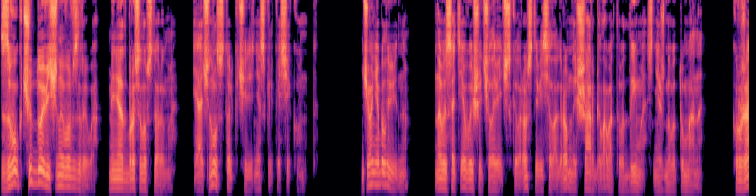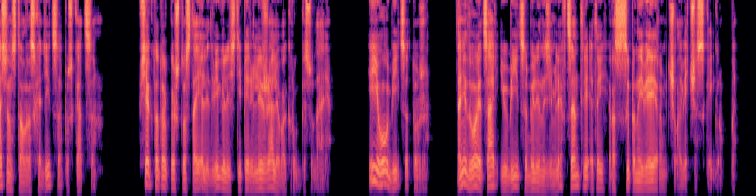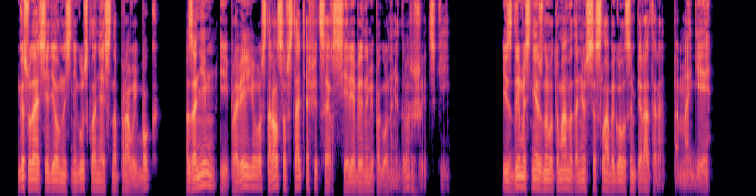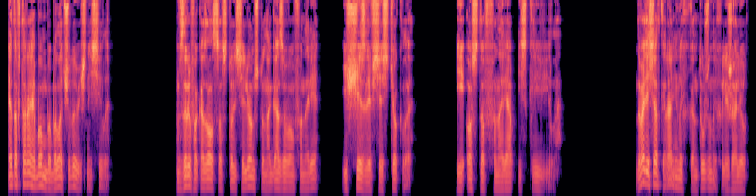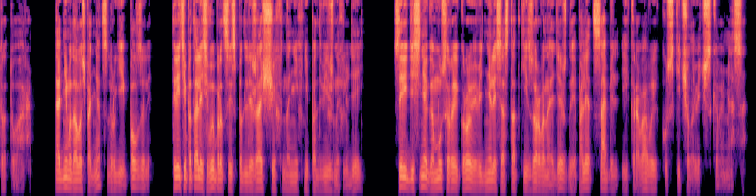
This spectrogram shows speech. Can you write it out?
Звук чудовищного взрыва меня отбросило в сторону. Я очнулся только через несколько секунд. Ничего не было видно. На высоте выше человеческого роста висел огромный шар беловатого дыма, снежного тумана. Кружась, он стал расходиться, опускаться. Все, кто только что стояли, двигались, теперь лежали вокруг государя. И его убийца тоже. Они двое, царь и убийца, были на земле в центре этой рассыпанной веером человеческой группы. Государь сидел на снегу, склоняясь на правый бок, за ним и правее его старался встать офицер с серебряными погонами, Дворжицкий. Из дыма снежного тумана донесся слабый голос императора. «Помоги!» Эта вторая бомба была чудовищной силы. Взрыв оказался столь силен, что на газовом фонаре исчезли все стекла, и остов фонаря искривило. Два десятка раненых, контуженных лежали у тротуара. Одним удалось подняться, другие ползали, третьи пытались выбраться из-под лежащих на них неподвижных людей. Среди снега, мусора и крови виднелись остатки изорванной одежды, палет, сабель и кровавые куски человеческого мяса.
